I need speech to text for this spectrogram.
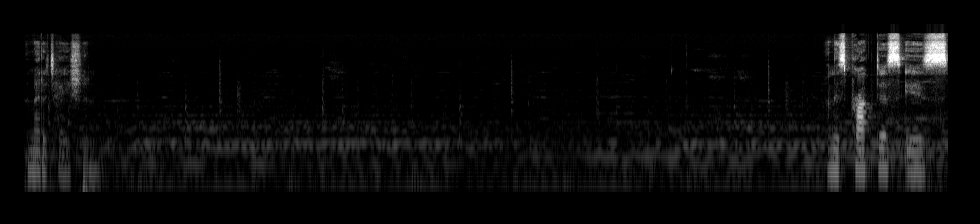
the meditation. And this practice is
